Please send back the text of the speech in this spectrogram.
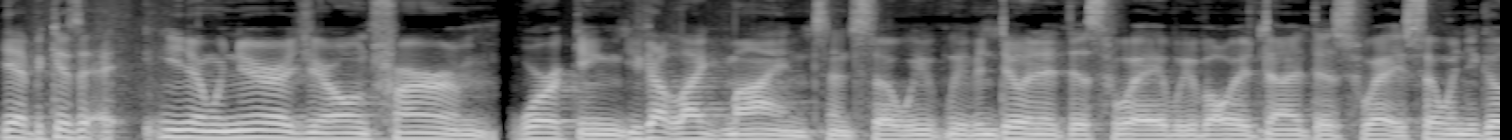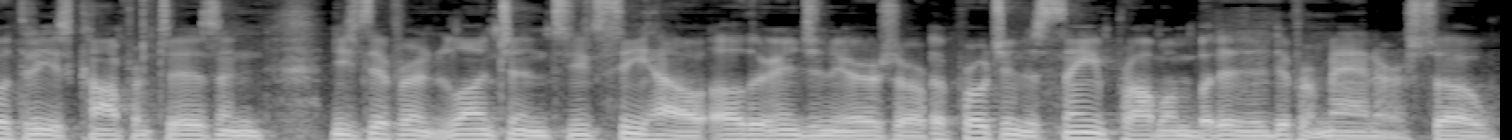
Yeah, because uh, you know when you're at your own firm working, you got like minds, and so we, we've been doing it this way. We've always done it this way. So when you go to these conferences and these different luncheons, you see how other engineers are approaching the same problem but in a different manner. So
